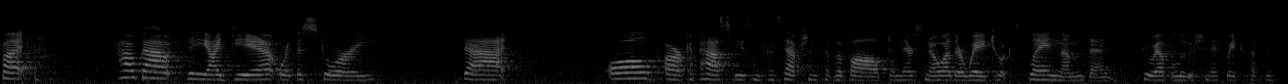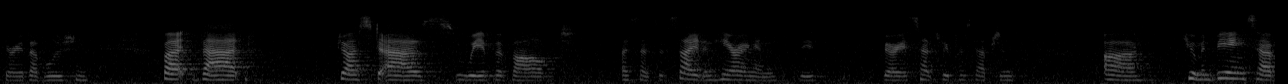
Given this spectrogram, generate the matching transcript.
but how about the idea or the story that all our capacities and perceptions have evolved and there's no other way to explain them than through evolution if we accept the theory of evolution, but that just as we've evolved a sense of sight and hearing and these various sensory perceptions, uh, human beings have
